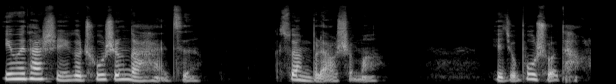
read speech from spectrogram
因为他是一个出生的孩子，算不了什么，也就不说他了。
